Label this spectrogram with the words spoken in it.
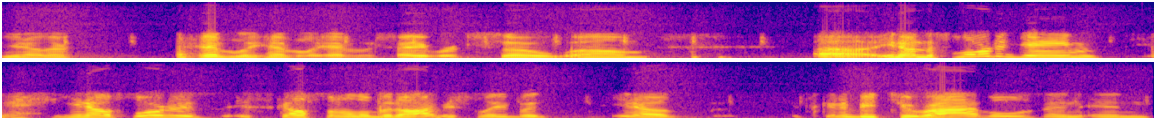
You know, they're heavily, heavily, heavily favorites. So, um, uh, you know, in the Florida game, you know, Florida is, is scuffling a little bit, obviously, but you know, it's going to be two rivals, and, and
